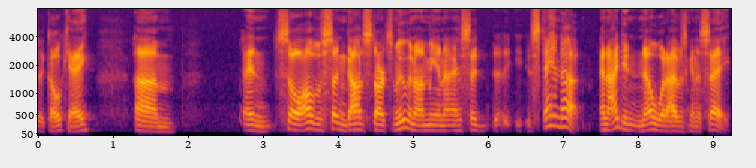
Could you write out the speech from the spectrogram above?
like, okay. Um, and so all of a sudden God starts moving on me, and I said, Stand up. And I didn't know what I was going to say.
